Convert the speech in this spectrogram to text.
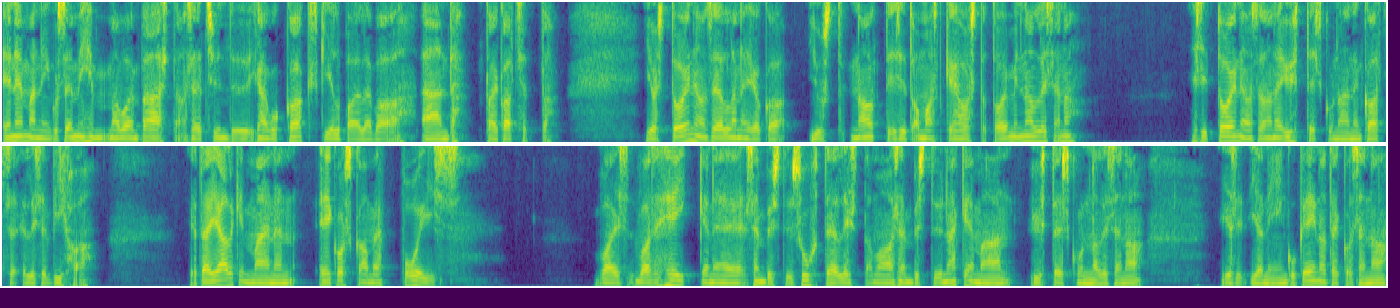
enemmän niin kuin se, mihin mä voin päästä, on se, että syntyy ikään kuin kaksi kilpailevaa ääntä tai katsetta. Jos toinen on sellainen, joka just nauttii sit omasta kehosta toiminnallisena, ja sitten toinen on sellainen yhteiskunnallinen katse, eli se viha. Ja tämä jälkimmäinen ei koskaan mene pois vaan se heikkenee, sen pystyy suhteellistamaan, sen pystyy näkemään yhteiskunnallisena ja, sit, ja niin kuin keinotekoisena,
